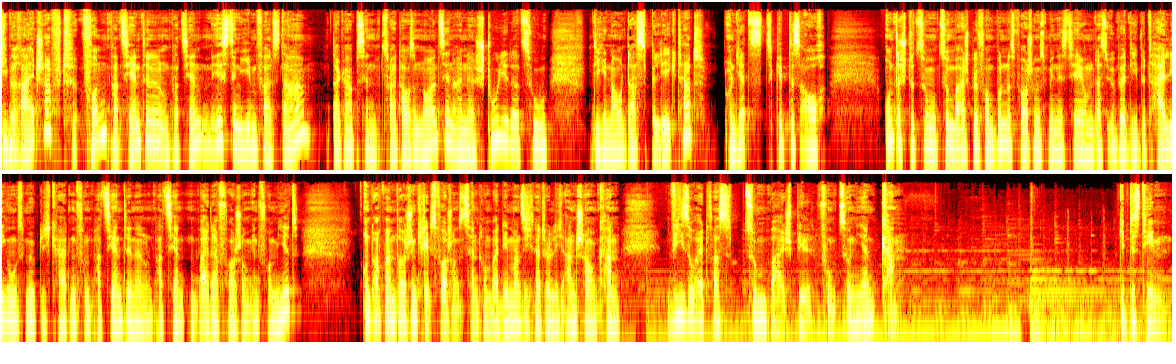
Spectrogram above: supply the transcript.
Die Bereitschaft von Patientinnen und Patienten ist in jedem Fall da. Da gab es in 2019 eine Studie dazu, die genau das belegt hat. Und jetzt gibt es auch Unterstützung zum Beispiel vom Bundesforschungsministerium, das über die Beteiligungsmöglichkeiten von Patientinnen und Patienten bei der Forschung informiert. Und auch beim Deutschen Krebsforschungszentrum, bei dem man sich natürlich anschauen kann, wie so etwas zum Beispiel funktionieren kann. Gibt es Themen,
